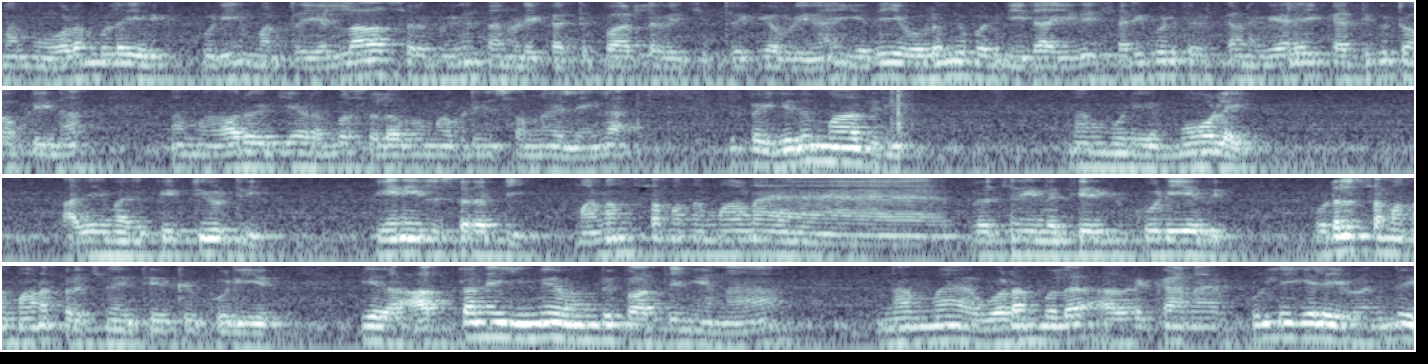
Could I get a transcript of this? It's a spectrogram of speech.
நம்ம உடம்புல இருக்கக்கூடிய மற்ற எல்லா சுரப்பிகளையும் தன்னுடைய கட்டுப்பாட்டில் வச்சுட்டு இருக்கு அப்படின்னா இதை ஒழுங்குபடுத்திட்டா இதை சரிப்படுத்துறதுக்கான வேலையை கற்றுக்கிட்டோம் அப்படின்னா நம்ம ஆரோக்கியம் ரொம்ப சுலபம் அப்படின்னு சொன்னோம் இல்லைங்களா? இப்போ இது மாதிரி நம்முடைய மூளை அதே மாதிரி பிட்யூட்ரி பீனியல் சுரப்பி மனம் சம்பந்தமான பிரச்சனைகளை தீர்க்கக்கூடியது உடல் சம்பந்தமான பிரச்சனையை தீர்க்கக்கூடியது இது அத்தனையுமே வந்து பார்த்திங்கன்னா நம்ம உடம்புல அதற்கான புள்ளிகளை வந்து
